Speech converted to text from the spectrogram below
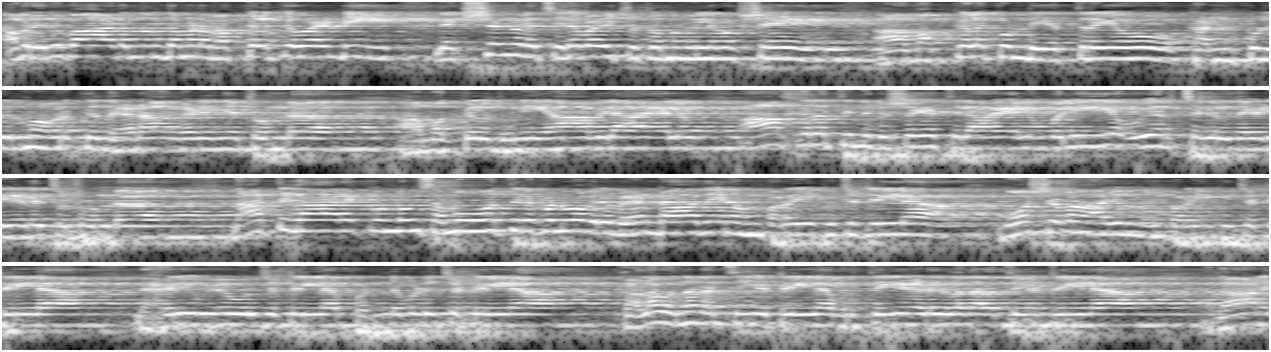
അവർ ഒരുപാടൊന്നും നമ്മുടെ മക്കൾക്ക് വേണ്ടി ലക്ഷ്യങ്ങൾ ചിലവഴിച്ചിട്ടൊന്നുമില്ല. പക്ഷേ ആ മക്കളെ കൊണ്ട് എത്രയോ കൺകുളിർമ അവർക്ക് നേടാൻ കഴിഞ്ഞിട്ടുണ്ട്. ആ മക്കൾ ദുനിയാവിലായാലും ആഹ്റത്തിന്റെ വിഷയത്തിലായാലും വലിയ ഉയർച്ചകൾ നേടിയെടുത്തിട്ടുണ്ട്. നാട്ടുകാരെ കൊണ്ടും സമൂഹത്തിനെ കൊണ്ടും അവർ വേണ്ടാതീനം പറയിപ്പിച്ചിട്ടില്ല മോശമായൊന്നും പറയിപ്പിച്ചിട്ടില്ല ലഹരി ഉപയോഗിച്ചിട്ടില്ല പെണ്ണ് പിടിച്ചിട്ടില്ല കളവ് നടത്തിയിട്ടില്ല വൃത്തികേടുകൾ നടത്തിയിട്ടില്ല. അതാണ്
